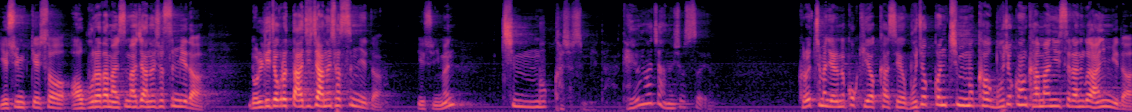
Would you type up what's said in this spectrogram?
예수님께서 억울하다 말씀하지 않으셨습니다. 논리적으로 따지지 않으셨습니다. 예수님은 침묵하셨습니다. 대응하지 않으셨어요. 그렇지만 여러분 꼭 기억하세요. 무조건 침묵하고 무조건 가만히 있으라는 건 아닙니다.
